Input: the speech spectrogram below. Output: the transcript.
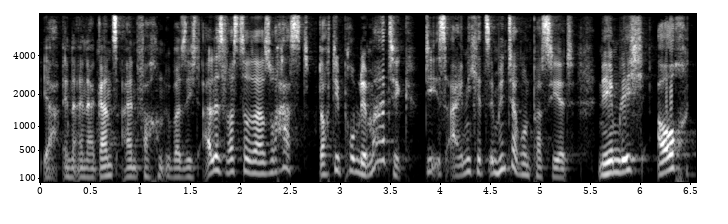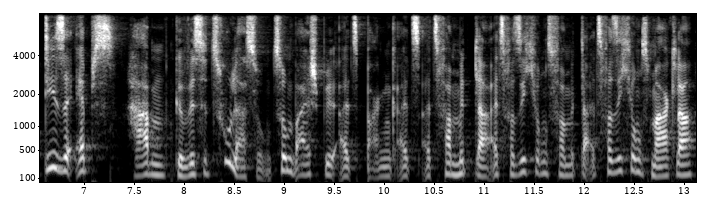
ja, in einer ganz einfachen Übersicht alles, was du da so hast. Doch die Problematik, die ist eigentlich jetzt im Hintergrund passiert. Nämlich auch diese Apps haben gewisse Zulassungen, zum Beispiel als Bank, als, als Vermittler, als Versicherungsvermittler, als Versicherungsmakler.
